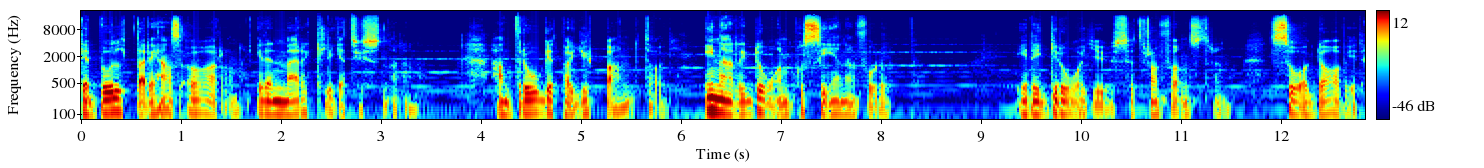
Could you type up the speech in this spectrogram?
Det bultade i hans öron i den märkliga tystnaden. Han drog ett par djupa andetag innan ridån på scenen for upp. I det grå ljuset från fönstren såg David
